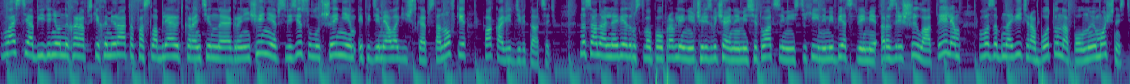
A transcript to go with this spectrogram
Власти Объединенных Арабских Эмиратов ослабляют карантинные ограничения в связи с улучшением эпидемиологической обстановки по COVID-19. Национальное ведомство по управлению чрезвычайными ситуациями и стихийными бедствиями разрешило отелям возобновить работу на полную мощность.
